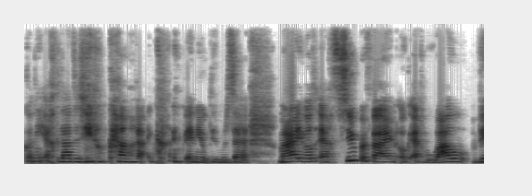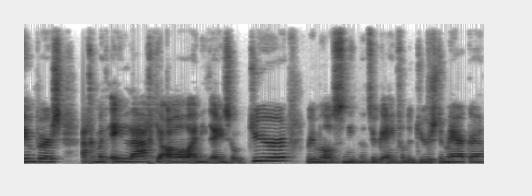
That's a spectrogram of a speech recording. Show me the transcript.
kan niet echt laten zien op camera. Ik, ik weet niet of ik dit moet zeggen. Maar hij was echt super fijn. Ook echt wauw wimpers. Eigenlijk met één laagje al. En niet eens zo duur. Rimmel is niet natuurlijk een van de duurste merken.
